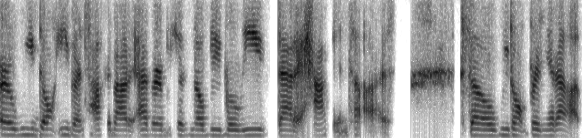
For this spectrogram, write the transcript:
or we don't even talk about it ever because nobody believed that it happened to us. So we don't bring it up."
